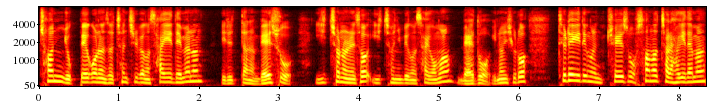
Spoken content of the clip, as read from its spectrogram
1,600원에서 1,700원 사이 되면은 일단은 매수, 2,000원에서 2,200원 사이 오면 매도 이런 식으로 트레이딩은 최소 서너 차례 하게 되면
